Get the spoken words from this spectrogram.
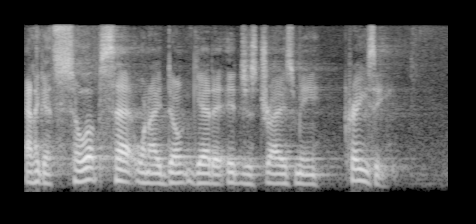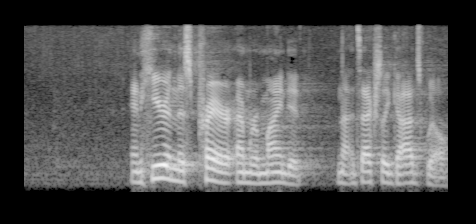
And I get so upset when I don't get it, it just drives me crazy. And here in this prayer, I'm reminded no, it's actually God's will.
